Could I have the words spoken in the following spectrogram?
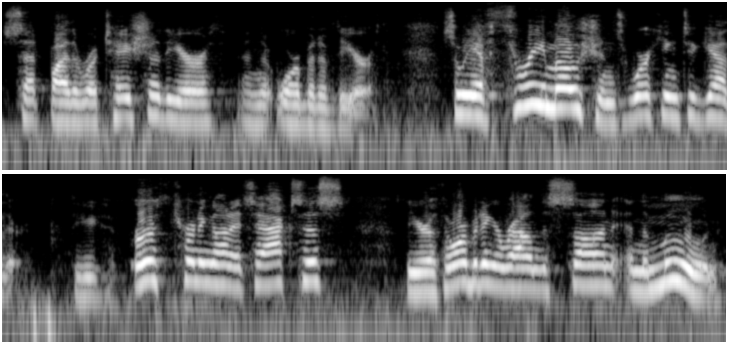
set by the rotation of the Earth and the orbit of the Earth. So we have three motions working together. The Earth turning on its axis, the Earth orbiting around the Sun, and the Moon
